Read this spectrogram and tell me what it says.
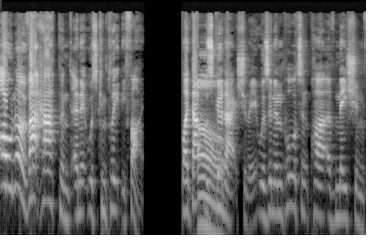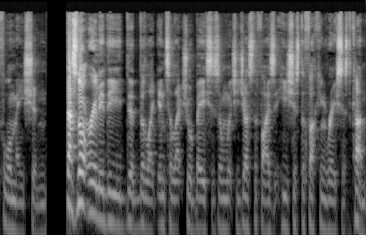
oh no, that happened and it was completely fine. Like that was Oh. good actually. It was an important part of nation formation. That's not really the, the the like intellectual basis on which he justifies it. He's just a fucking racist cunt.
